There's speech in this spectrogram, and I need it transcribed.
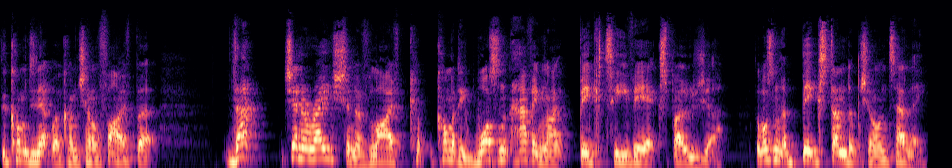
the Comedy Network on Channel Five, but that generation of live co- comedy wasn't having like big TV exposure. There wasn't a big stand up show on telly.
